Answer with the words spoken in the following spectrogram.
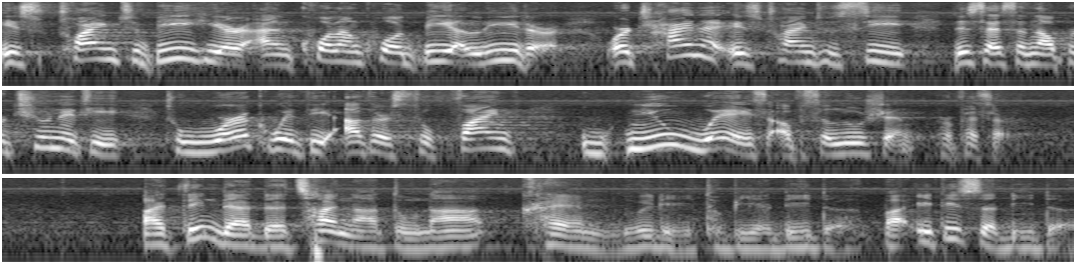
is trying to be here and quote unquote be a leader, or China is trying to see this as an opportunity to work with the others to find new ways of solution, Professor. I think that uh, China do not claim really to be a leader, but it is a leader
